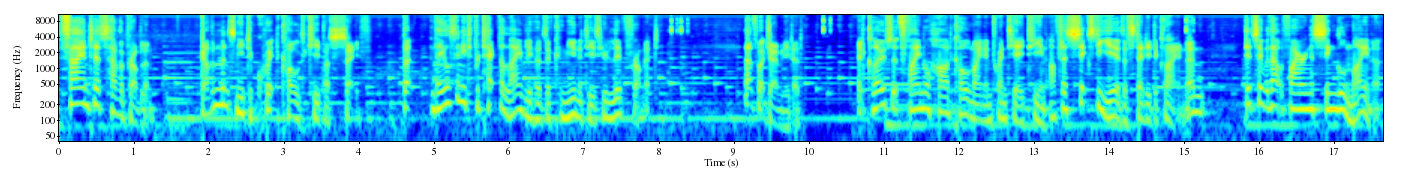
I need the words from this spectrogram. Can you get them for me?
Scientists have a problem. Governments need to quit coal to keep us safe, but they also need to protect the livelihoods of communities who live from it. That's what Germany did. It closed its final hard coal mine in 2018 after 60 years of steady decline, and did so without firing a single miner.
